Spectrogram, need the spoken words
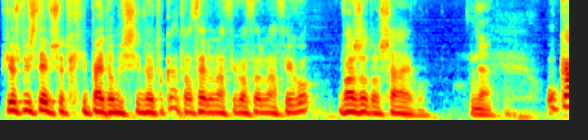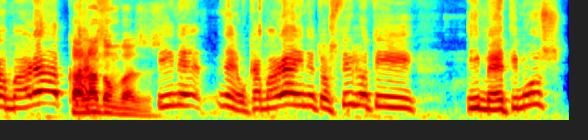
ποιος πιστεύεις ότι χτυπάει τον πισίνο του κάτω, θέλω να φύγω, θέλω να φύγω, βάζω το Σα εγώ. Ναι. Ο Καμαρά. Καλά τον βάζεις. Είναι, ναι, ο Καμαρά είναι το στυλ ότι είμαι έτοιμος.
